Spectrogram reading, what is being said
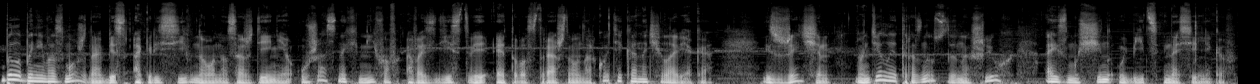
было бы невозможно без агрессивного насаждения ужасных мифов о воздействии этого страшного наркотика на человека. Из женщин он делает разнузданных шлюх, а из мужчин – убийц и насильников.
